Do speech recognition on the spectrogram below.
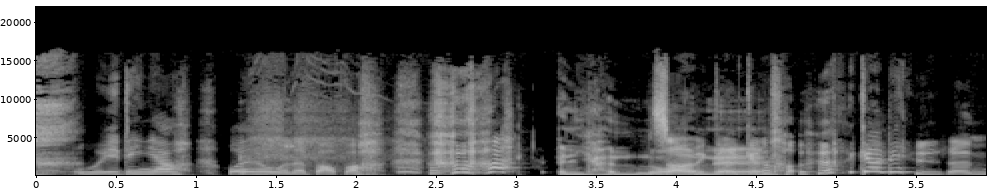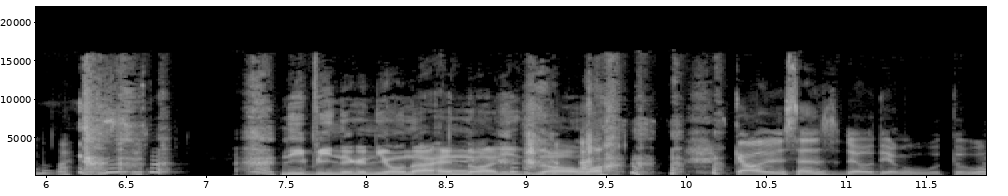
我一定要为了我的宝宝，哎，你很暖找一个更好的更令人暖心。你比那个牛奶还暖，你知道吗？高于三十六点五度。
